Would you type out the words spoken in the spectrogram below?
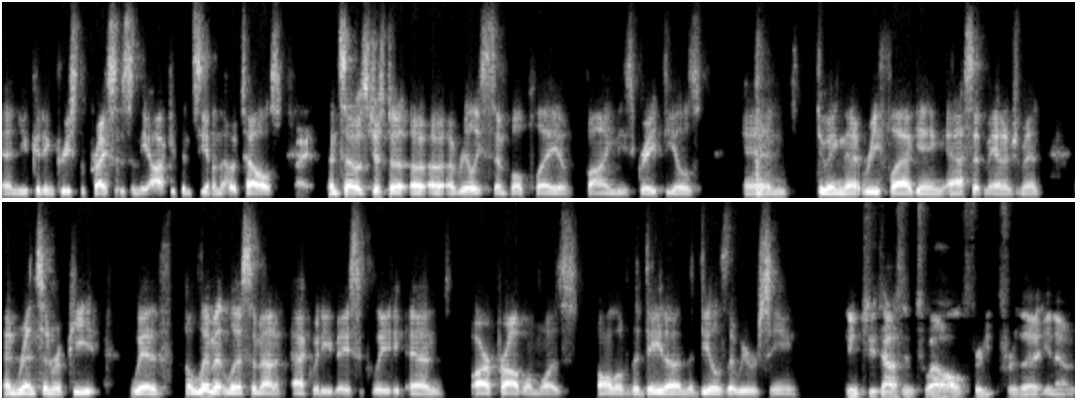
and you could increase the prices and the occupancy on the hotels. Right. And so it's just a, a, a really simple play of buying these great deals and doing that reflagging asset management and rinse and repeat with a limitless amount of equity, basically. And our problem was all of the data and the deals that we were seeing. In 2012, for for the you know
